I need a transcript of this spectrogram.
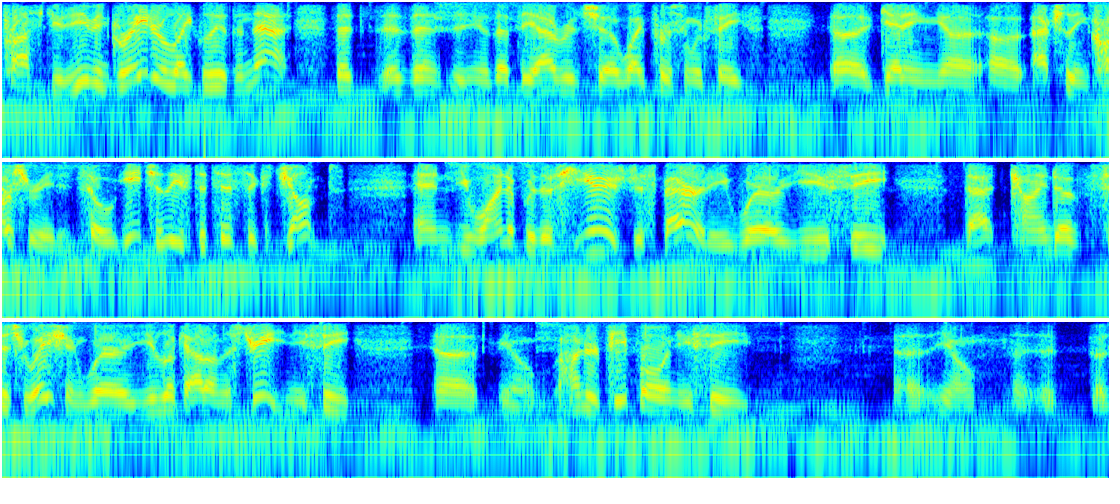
prosecuted. Even greater likelihood than that that that you know that the average uh, white person would face uh, getting uh, uh, actually incarcerated. So each of these statistics jumps, and you wind up with this huge disparity where you see that kind of situation where you look out on the street and you see, uh, you know, 100 people and you see, uh, you know, a, a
